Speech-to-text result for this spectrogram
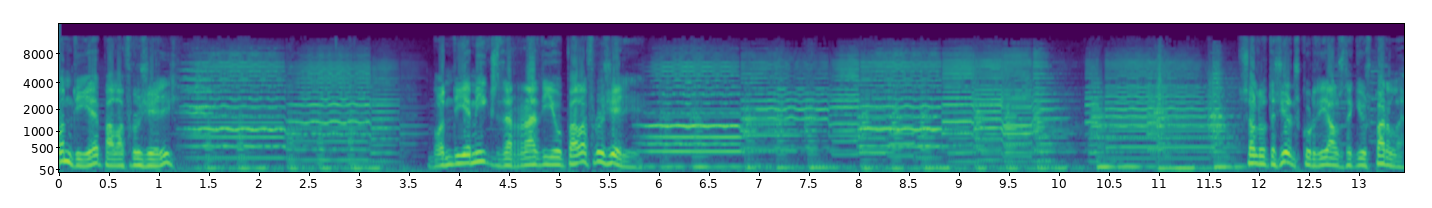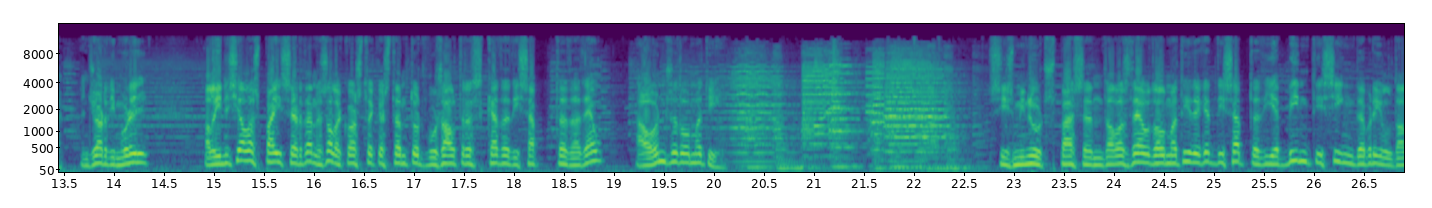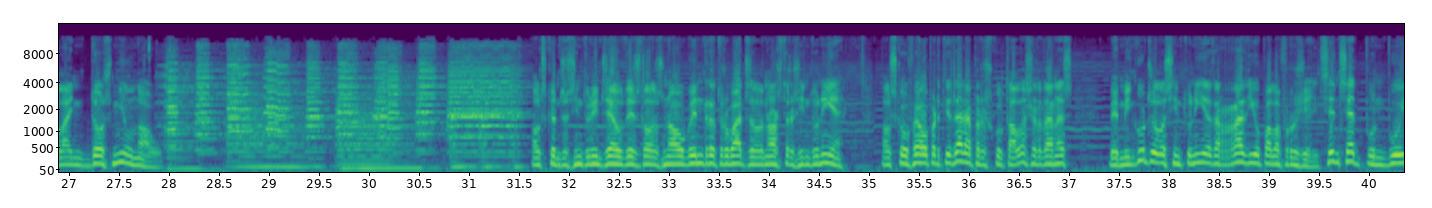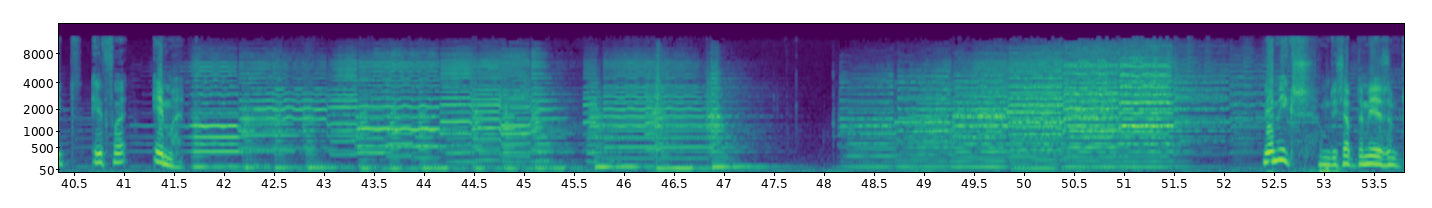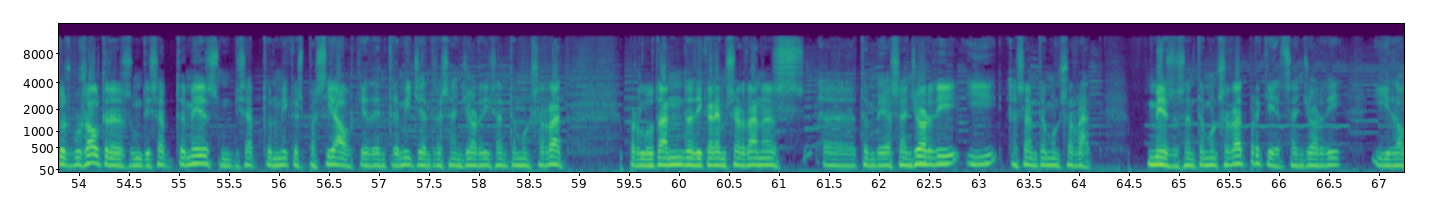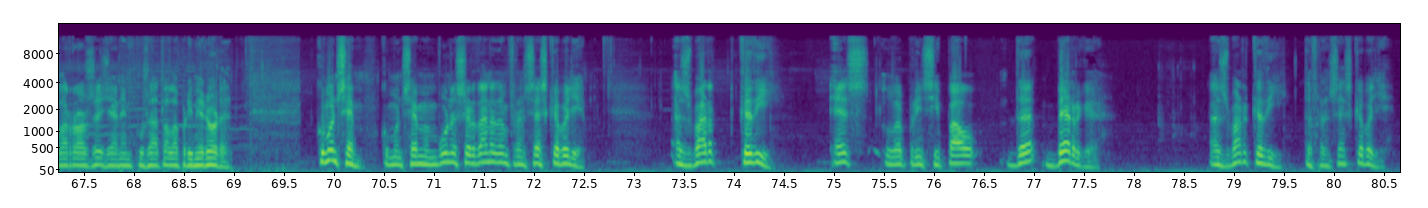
Bon dia, Palafrugell. Bon dia, amics de Ràdio Palafrugell. Salutacions cordials de qui us parla, en Jordi Morell, a l'iniciar l'espai Sardanes a la Costa que està amb tots vosaltres cada dissabte de 10 a 11 del matí. 6 minuts passen de les 10 del matí d'aquest dissabte, dia 25 d'abril de l'any 2009. Els que ens sintonitzeu des de les 9 ben retrobats a la nostra sintonia. Els que ho feu a partir d'ara per escoltar les sardanes, benvinguts a la sintonia de Ràdio Palafrugell, 107.8 FM. Bé, amics, un dissabte més amb tots vosaltres, un dissabte més, un dissabte una mica especial, que d'entremitja entre Sant Jordi i Santa Montserrat. Per tant, dedicarem sardanes eh, també a Sant Jordi i a Santa Montserrat. Més a Santa Montserrat perquè a Sant Jordi i de la Rosa ja n'hem posat a la primera hora. Comencem. Comencem amb una sardana d'en Francesc Cavaller. Esbart Cadí és la principal de Berga. Esbart Cadí, de Francesc Cavaller.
